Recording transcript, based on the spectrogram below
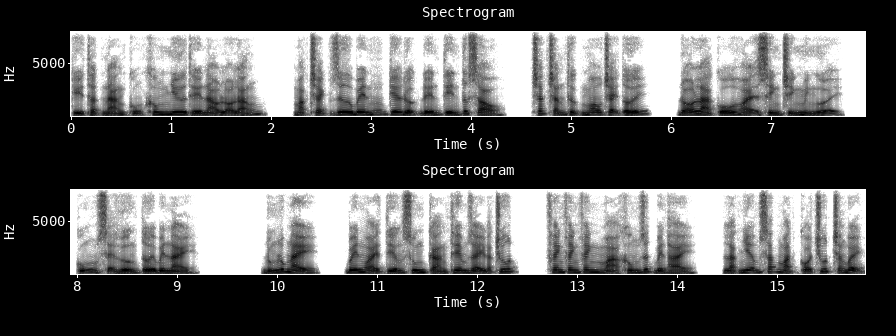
kỳ thật nàng cũng không như thế nào lo lắng, mặc trạch dư bên kia được đến tin tức sau, chắc chắn thực mau chạy tới, đó là cố hoài sinh chính mình người, cũng sẽ hướng tới bên này. Đúng lúc này, bên ngoài tiếng súng càng thêm dày đặc chút, phanh phanh phanh mà không dứt bên hai, lạc nhiễm sắc mặt có chút trắng bệnh,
